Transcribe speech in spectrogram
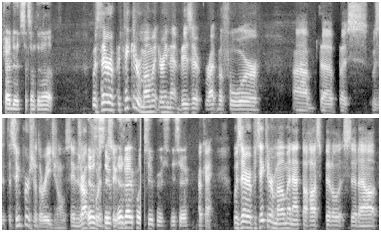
tried to set something up. Was there a particular moment during that visit right before uh, the was was it the supers or the regionals? It was right it before was the supers. It was right before the supers. Yes, sir. Okay. Was there a particular moment at the hospital that stood out,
